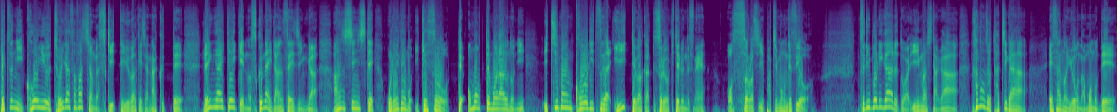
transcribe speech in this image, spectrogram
別にこういうちょいダサファッションが好きっていうわけじゃなくって、恋愛経験の少ない男性陣が安心して俺でもいけそうって思ってもらうのに、一番効率がいいって分かってそれを着てるんですね。恐ろしいパチモンですよ。釣り堀ガールとは言いましたが、彼女たちが餌のようなもので、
